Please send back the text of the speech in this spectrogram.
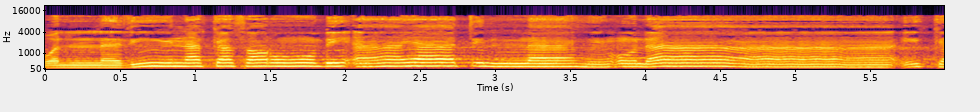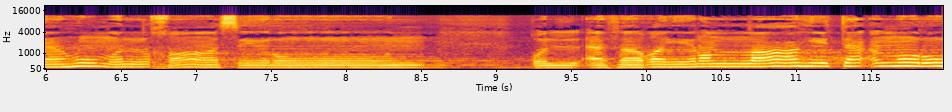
والذين كفروا بآيات الله أولئك هم الخاسرون. قل أفغير الله تأمروني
